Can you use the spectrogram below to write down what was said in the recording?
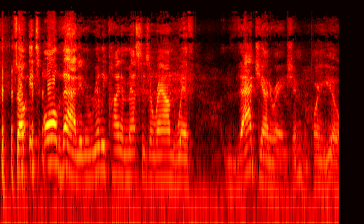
so it's all that. And it really kind of messes around with that generation, I'm pointing you,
